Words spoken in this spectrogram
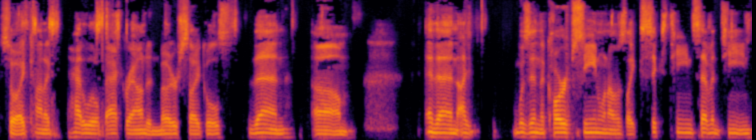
So I kind of had a little background in motorcycles then. Um, and then I was in the car scene when I was like 16, 17.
